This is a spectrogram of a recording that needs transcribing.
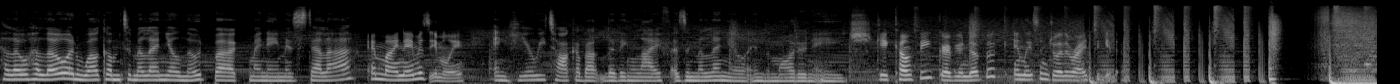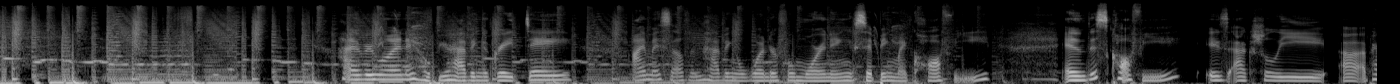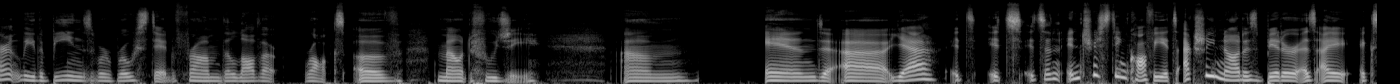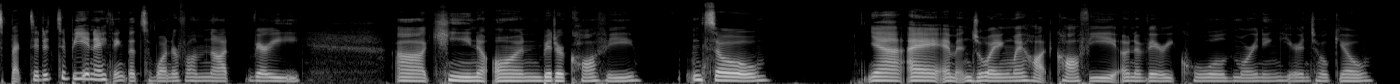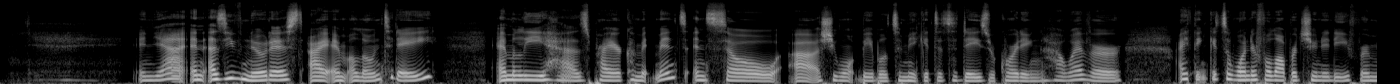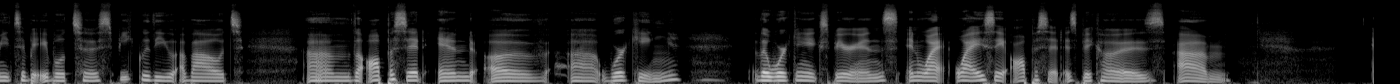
Hello, hello, and welcome to Millennial Notebook. My name is Stella, And my name is Emily. and here we talk about living life as a millennial in the modern age. Get comfy, grab your notebook, and let's enjoy the ride together. Hi, everyone. I hope you're having a great day. I myself am having a wonderful morning sipping my coffee. And this coffee is actually, uh, apparently, the beans were roasted from the lava rocks of Mount Fuji. Um, and uh, yeah, it's it's it's an interesting coffee. It's actually not as bitter as I expected it to be, and I think that's wonderful. I'm not very uh, keen on bitter coffee. And so, yeah, I am enjoying my hot coffee on a very cold morning here in Tokyo. And yeah, and as you've noticed, I am alone today. Emily has prior commitments, and so uh, she won't be able to make it to today's recording. However, I think it's a wonderful opportunity for me to be able to speak with you about um, the opposite end of uh, working, the working experience. And why why I say opposite is because um,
